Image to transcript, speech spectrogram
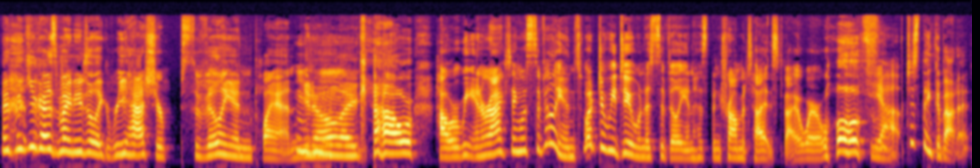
I think you guys might need to like rehash your civilian plan. You know, Mhm. like how how are we interacting with civilians? What do we do when a civilian has been traumatized by a werewolf? Yeah. just think about it.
